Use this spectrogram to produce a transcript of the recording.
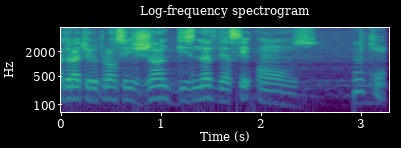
Adora, tu reprends aussi Jean 19, verset 11. Ok.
